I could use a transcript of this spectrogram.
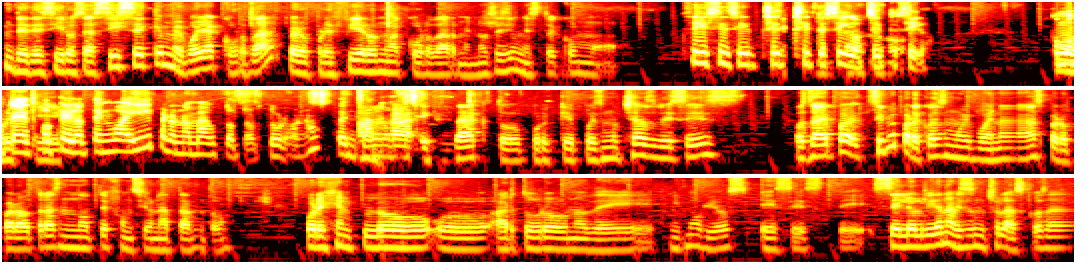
de decir, o sea, sí sé que me voy a acordar, pero prefiero no acordarme. No sé si me estoy como... Sí, sí, sí, sí, sí te sigo, sí te sigo. Como que, que lo tengo ahí, pero no me autotorturo, ¿no? Pensando Ajá, exacto, porque pues muchas veces, o sea, sirve para cosas muy buenas, pero para otras no te funciona tanto. Por ejemplo, Arturo, uno de mis novios, es este, se le olvidan a veces mucho las cosas.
